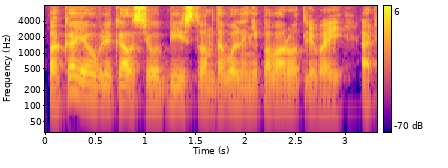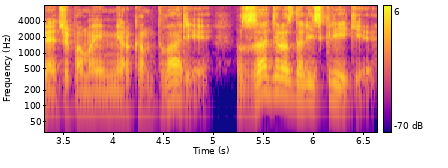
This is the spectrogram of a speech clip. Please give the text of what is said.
Пока я увлекался убийством довольно неповоротливой, опять же по моим меркам, твари, сзади раздались крики.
